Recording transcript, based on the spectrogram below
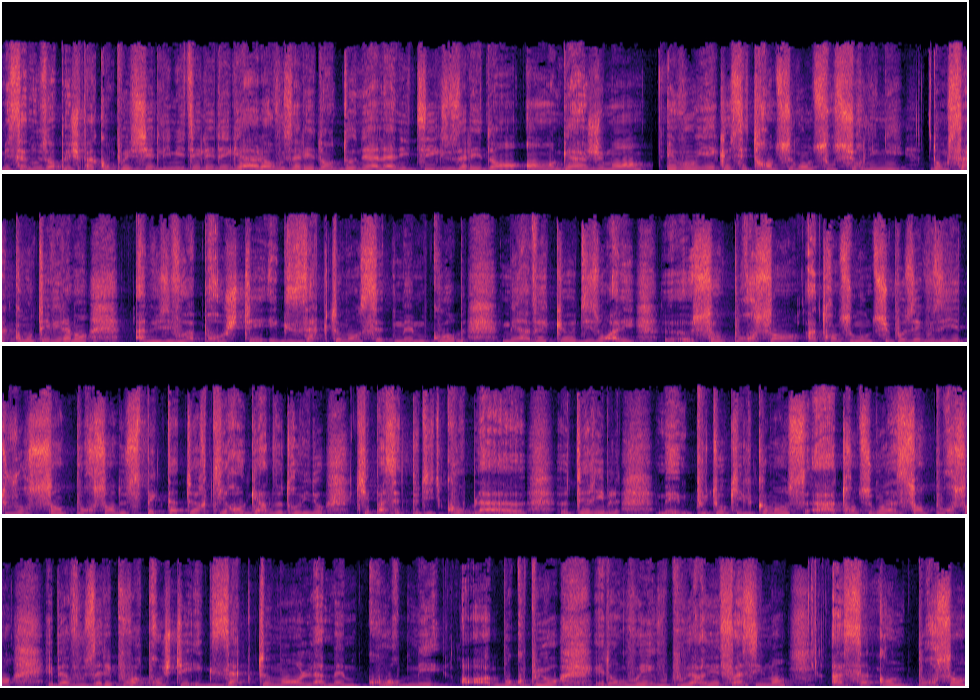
Mais ça ne nous empêche pas qu'on peut essayer de limiter les dégâts. Alors vous allez dans Données Analytics, vous allez dans Engagement, et vous voyez que ces 30 secondes sont surlignées. Donc ça compte évidemment. Amusez-vous à projeter exactement cette même courbe, mais avec, euh, disons, allez, 100% euh, à 30 secondes. Supposez que vous ayez toujours 100% de spectateurs qui regardent votre vidéo, qui n'est pas cette petite courbe là euh, terrible, mais plutôt qu'il commence à 30 secondes à 100%. Et eh bien vous allez pouvoir projeter exactement la même courbe, mais oh, beaucoup plus haut. Et donc vous voyez que vous pouvez arriver facilement à 50%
